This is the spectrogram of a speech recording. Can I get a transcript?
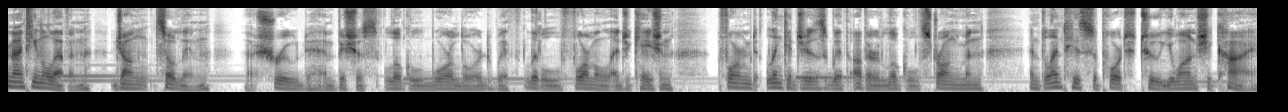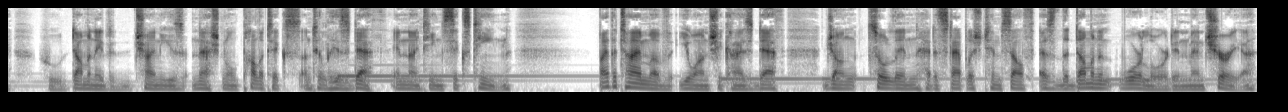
1911, Zhang Zuolin, a shrewd, ambitious local warlord with little formal education, formed linkages with other local strongmen and lent his support to Yuan Shikai, who dominated Chinese national politics until his death in 1916. By the time of Yuan Shikai's death, Zhang Zuolin had established himself as the dominant warlord in Manchuria,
